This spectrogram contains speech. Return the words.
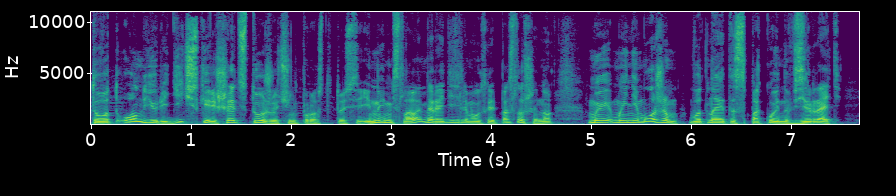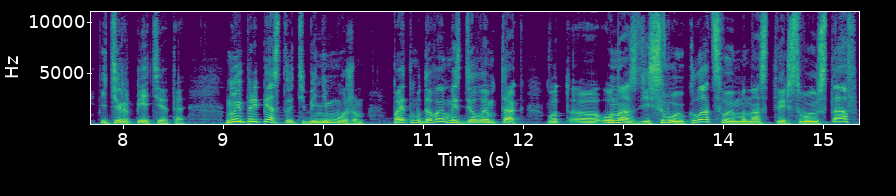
то вот он юридически решается тоже очень просто. То есть, иными словами, родители могут сказать, послушай, но мы, мы не можем вот на это спокойно взирать и терпеть это. Ну и препятствовать тебе не можем. Поэтому давай мы сделаем так. Вот э, у нас здесь свой уклад, свой монастырь, свой устав,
